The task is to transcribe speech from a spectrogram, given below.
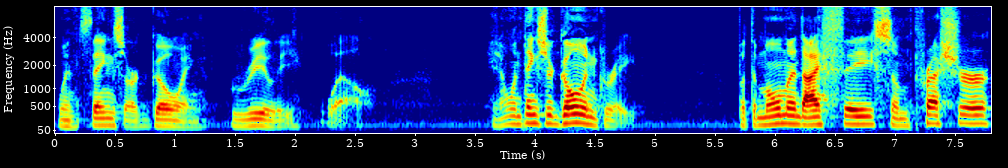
when things are going really well. You know, when things are going great. But the moment I face some pressure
